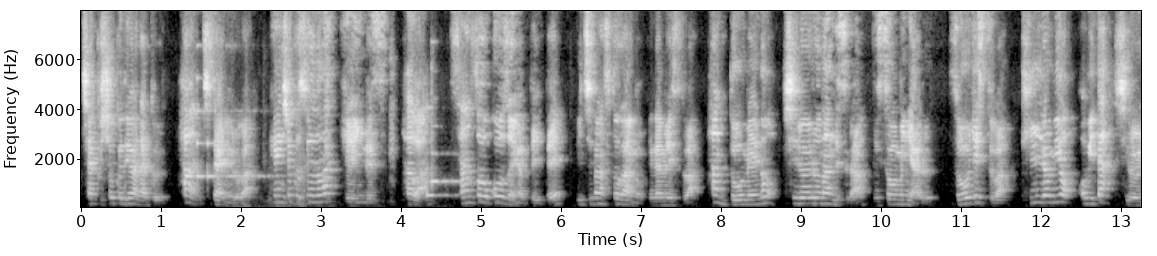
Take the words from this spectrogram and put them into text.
着色ではなく、歯自体の色が変色するのが原因です。歯は3層構造になっていて、一番外側のエナメル質は半透明の白色なんですが、2層目にある象牙質は黄色みを帯びた白色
